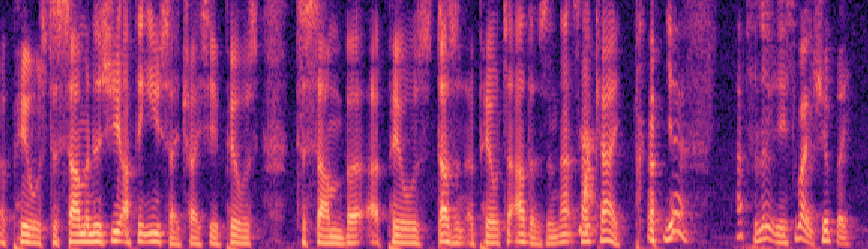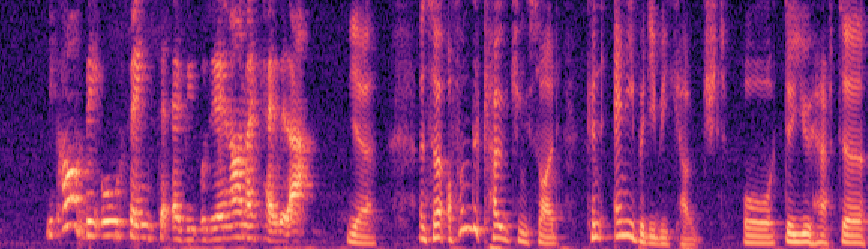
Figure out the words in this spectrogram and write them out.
appeals to some, and as you, I think you say, Tracy, appeals to some, but appeals doesn't appeal to others, and that's No. okay. yeah, absolutely. It's the way it should be. You can't be all things to everybody, and I'm okay with that. Yeah. And so, uh, from the coaching side, can anybody be coached, or do you have to?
